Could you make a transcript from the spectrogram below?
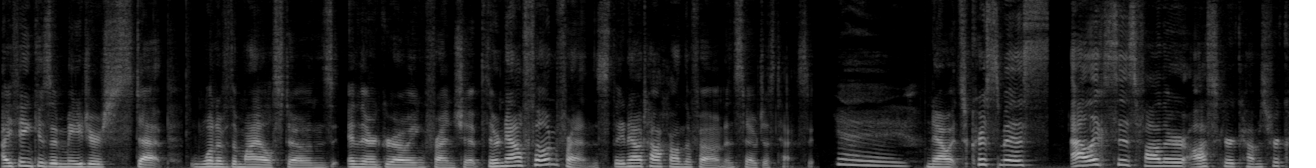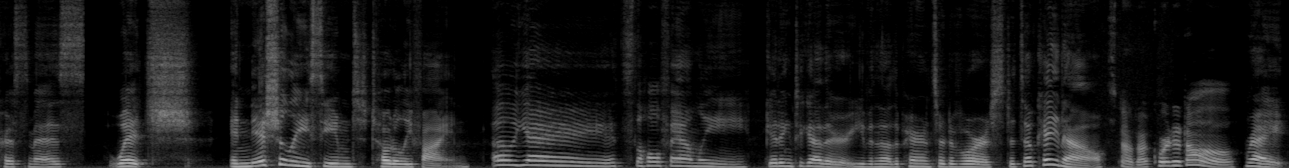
I think is a major step, one of the milestones in their growing friendship. They're now phone friends. They now talk on the phone instead of just texting. Yay. Now it's Christmas. Alex's father, Oscar, comes for Christmas, which initially seemed totally fine. Oh, yay! It's the whole family getting together, even though the parents are divorced. It's okay now. It's not awkward at all. Right.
